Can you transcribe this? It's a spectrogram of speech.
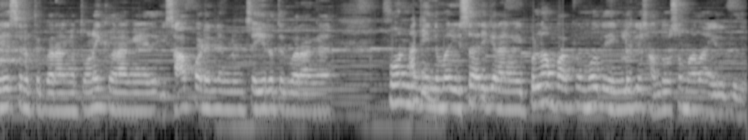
பேசுகிறதுக்கு வராங்க துணைக்கு வராங்க சாப்பாடு என்ன செய்கிறதுக்கு வராங்க. ஃபோன் பண்ணி இந்த மாதிரி விசாரிக்கிறாங்க. இப்படிலாம் பார்க்கும்போது எங்களுக்கே சந்தோஷமா தான் இருக்குது.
